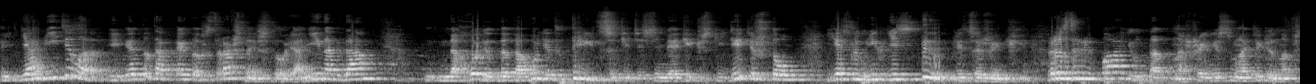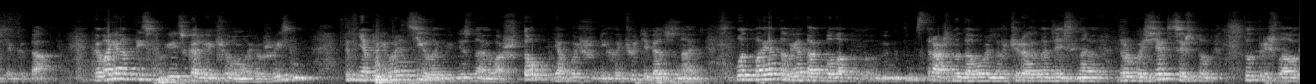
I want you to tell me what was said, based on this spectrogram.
Я видела, и это так, это страшная история. Они иногда находят до того лет 30 эти семиотические дети, что если у них есть тыл в лице женщины, разрывают отношения с матерью навсегда. Говорят, ты искалечила мою жизнь, ты меня превратила, не знаю во что, я больше не хочу тебя знать. Вот поэтому я так была страшно довольна вчера, надеюсь, на другой секции, что тут пришла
